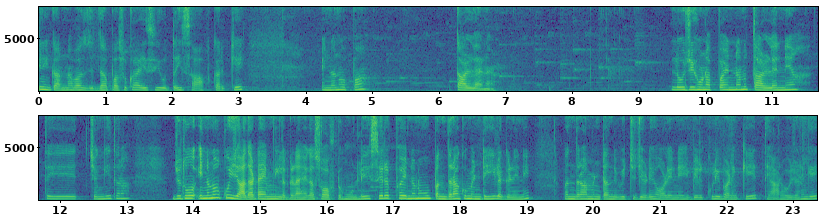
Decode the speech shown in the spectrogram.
ਨਹੀਂ ਕਰਨਾ, ਬਸ ਜਿੱਦਾਂ ਆਪਾਂ ਸੁਕਾਏ ਸੀ ਉਦਾਂ ਹੀ ਸਾਫ਼ ਕਰਕੇ ਇਹਨਾਂ ਨੂੰ ਆਪਾਂ ਤਲ ਲੈਣਾ ਹੈ। ਲੋ ਜੀ, ਹੁਣ ਆਪਾਂ ਇਹਨਾਂ ਨੂੰ ਤਲ ਲੈਨੇ ਆ ਤੇ ਚੰਗੀ ਤਰ੍ਹਾਂ ਜਦੋਂ ਇਹਨਾਂ ਨੂੰ ਕੋਈ ਜ਼ਿਆਦਾ ਟਾਈਮ ਨਹੀਂ ਲੱਗਣਾ ਹੈਗਾ ਸੌਫਟ ਹੋਣ ਲਈ, ਸਿਰਫ ਇਹਨਾਂ ਨੂੰ 15 ਕੁ ਮਿੰਟ ਹੀ ਲੱਗਣੇ ਨੇ। 15 ਮਿੰਟਾਂ ਦੇ ਵਿੱਚ ਜਿਹੜੇ ਔਲੇ ਨੇ, ਇਹ ਬਿਲਕੁਲ ਹੀ ਬਣ ਕੇ ਤਿਆਰ ਹੋ ਜਾਣਗੇ।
